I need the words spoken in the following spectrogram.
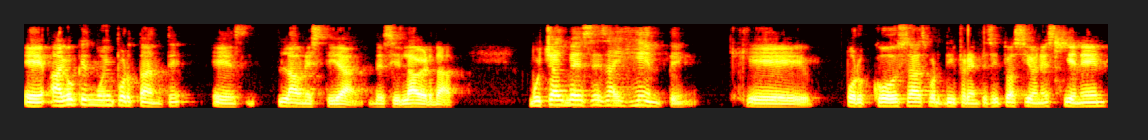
Eh, algo que es muy importante es la honestidad, decir la verdad. Muchas veces hay gente que por cosas, por diferentes situaciones, tienen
